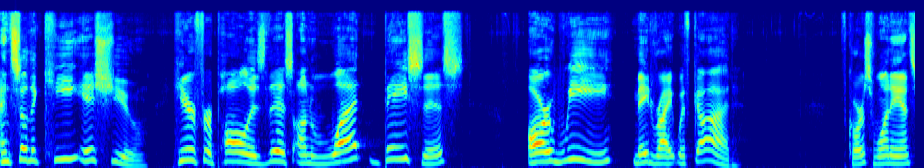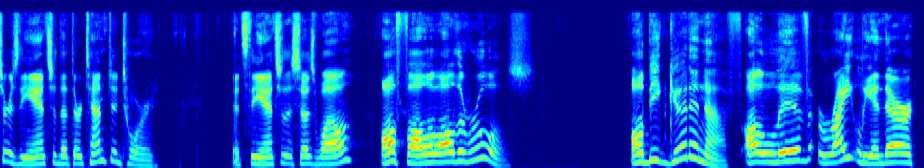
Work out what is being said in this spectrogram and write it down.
And so the key issue here for Paul is this on what basis are we made right with God? Of course, one answer is the answer that they're tempted toward. It's the answer that says, well, I'll follow all the rules. I'll be good enough. I'll live rightly. And there are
